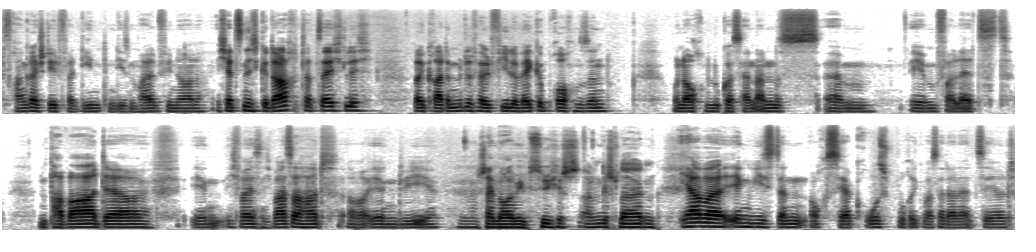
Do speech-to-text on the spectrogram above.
Frankreich steht verdient in diesem Halbfinale. Ich hätte es nicht gedacht tatsächlich, weil gerade im Mittelfeld viele weggebrochen sind und auch Lukas Hernandez ähm, eben verletzt ein Pavard, der, ich weiß nicht, was er hat, aber irgendwie. Scheinbar irgendwie psychisch angeschlagen. Ja, aber irgendwie ist dann auch sehr großspurig, was er dann erzählt.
